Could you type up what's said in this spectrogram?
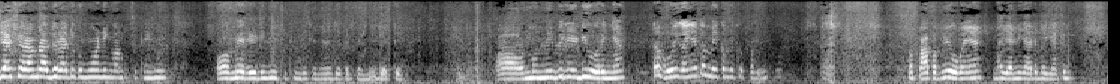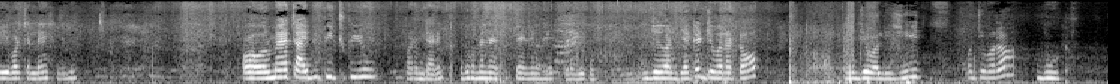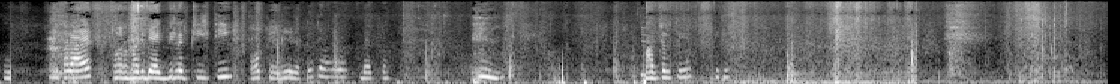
जय Shri Ram Radhe Radhe good morning आ चुकी हूँ। और मैं रेडी भी चुकी हूँ देखिए मैंने जैकेट पहनी जैकेट और मम्मी भी रेडी हो रही हैं। तो हो ही गई है तो मेकअप मेकअप कर रही हूँ। और पापा भी हो गए हैं, भैया नहीं जा रहे, भैया के पेपर चल रहे हैं, इसलिए। और मैं चाय भी पी चुकी हूँ। और हम जा रहे हैं। देखो, मैंने पहने हुए कपड़े, देखो। ये वाली जैकेट ये वाला टॉप ये वाली जीन्स और ये वाला बूट रहा है और हमारी बैग भी रखी थी बहुत पहले रखे थे हमारे बैग तो। बाहर चलते हैं। ठीक है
